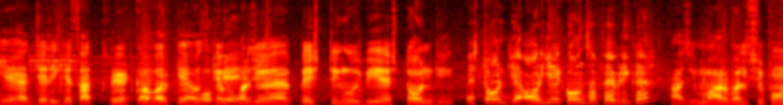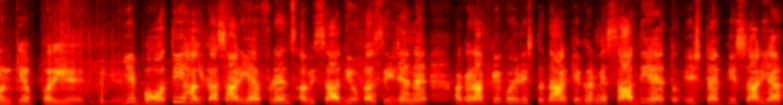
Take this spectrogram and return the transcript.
ये है जरी के साथ थ्रेड का वर्क है। उसके. ऊपर जो है पेस्टिंग हुई भी है स्टोन की। स्टोन की और ये कौन सा फैब्रिक है? हाँ जी मार्बल शिफोन के ऊपर ही है। भैया ये बहुत ही हल्का साड़ी है फ्रेंड्स अभी शादियों का सीज़न है। अगर आपके कोई रिश्तेदार के घर में शादी है तो इस टाइप की साड़ियाँ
